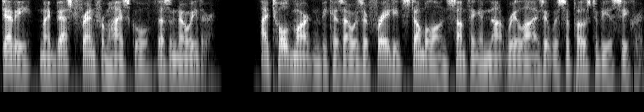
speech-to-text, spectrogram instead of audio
Debbie, my best friend from high school, doesn't know either. I told Martin because I was afraid he'd stumble on something and not realize it was supposed to be a secret.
